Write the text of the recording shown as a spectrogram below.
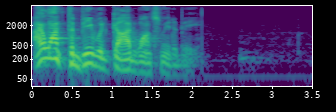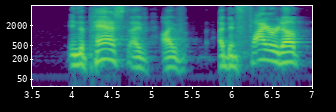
I want to be what God wants me to be. In the past, I've, I've, I've been fired up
